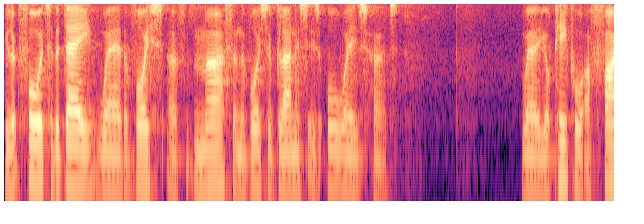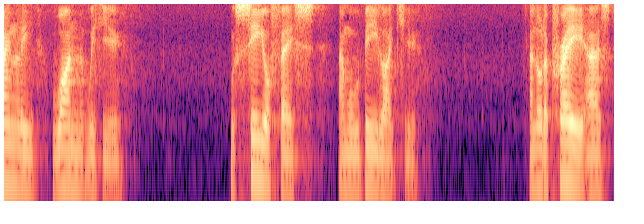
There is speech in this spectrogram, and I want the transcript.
We look forward to the day where the voice of mirth and the voice of gladness is always heard, where your people are finally one with you will see your face and will be like you. And Lord, I pray as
